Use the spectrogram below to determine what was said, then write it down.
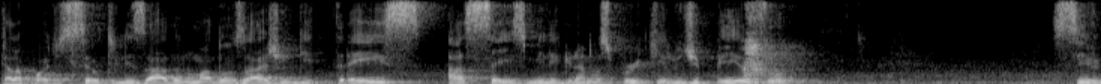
ela pode ser utilizada numa dosagem de 3 a 6 miligramas por quilo de peso. Se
